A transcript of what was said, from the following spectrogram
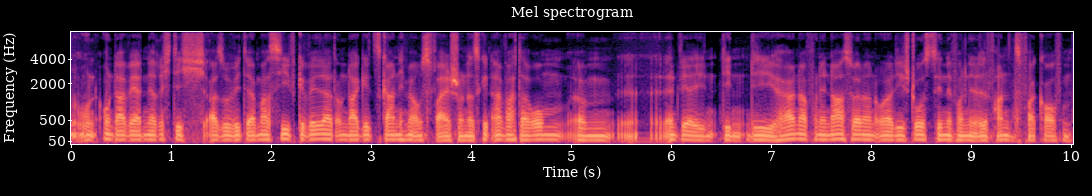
und, und da werden ja richtig, also wird ja massiv gewildert und da geht es gar nicht mehr ums Fleisch. Und es geht einfach darum, ähm, äh, entweder die, die Hörner von den Nashörnern oder die Stoßzähne von den Elefanten zu verkaufen.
